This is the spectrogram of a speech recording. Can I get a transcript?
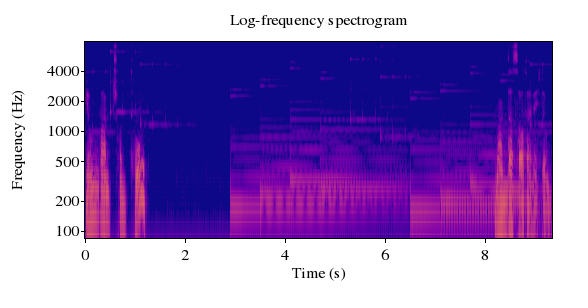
Jungen waren schon tot. Mann, das haut einen echt um.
